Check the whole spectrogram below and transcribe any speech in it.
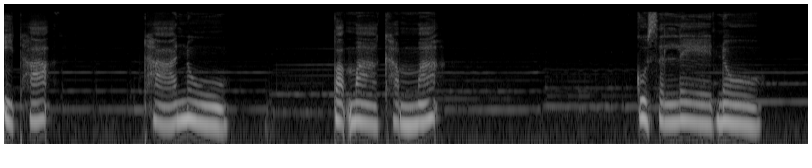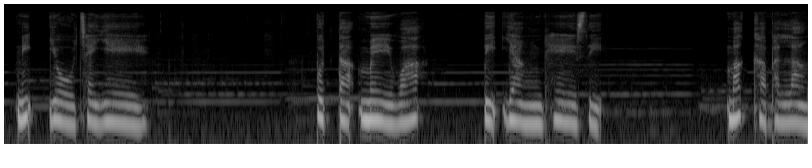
อิทะ ฐานูปมาคัมมะ กุสเลโน นิโยชเย ปุตตะเมวะ ปิยังเทสิ มัคคพลัง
